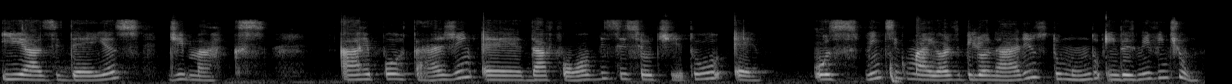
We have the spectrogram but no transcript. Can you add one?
e as ideias de Marx. A reportagem é da Forbes e seu título é Os 25 maiores bilionários do mundo em 2021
